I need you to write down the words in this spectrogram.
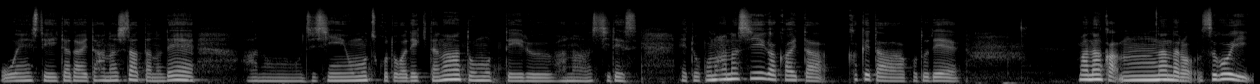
応援していただいた話だったのであの自信を持つことができたなと思っている話です。えっと、この話が書いた書けたことでまあなんかうんなんだろうすごい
